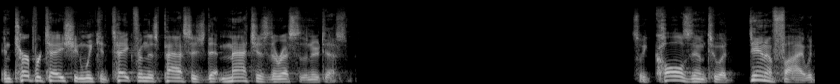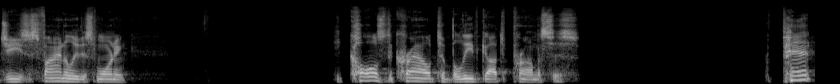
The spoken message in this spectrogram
interpretation we can take from this passage that matches the rest of the New Testament. So he calls them to identify with Jesus. Finally, this morning, he calls the crowd to believe God's promises. Repent,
